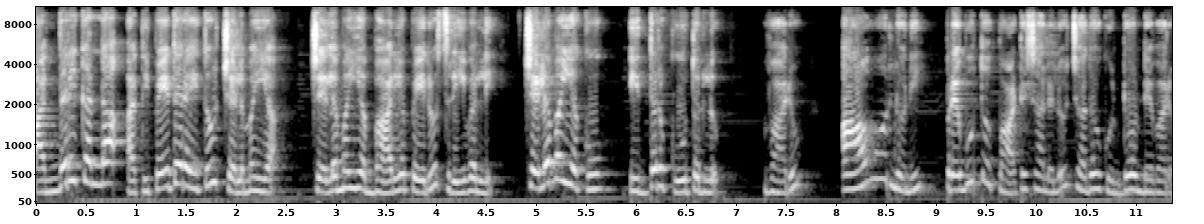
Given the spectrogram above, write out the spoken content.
అందరికన్నా అతిపేద రైతు చెలమయ్య. చెలమయ్య భార్య పేరు శ్రీవల్లి. చెలమయ్యకు ఇద్దరు కూతుర్లు. వారు ఆ ఊర్లోని ప్రభుత్వ పాఠశాలలో చదువుకుంటూ ఉండేవారు.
